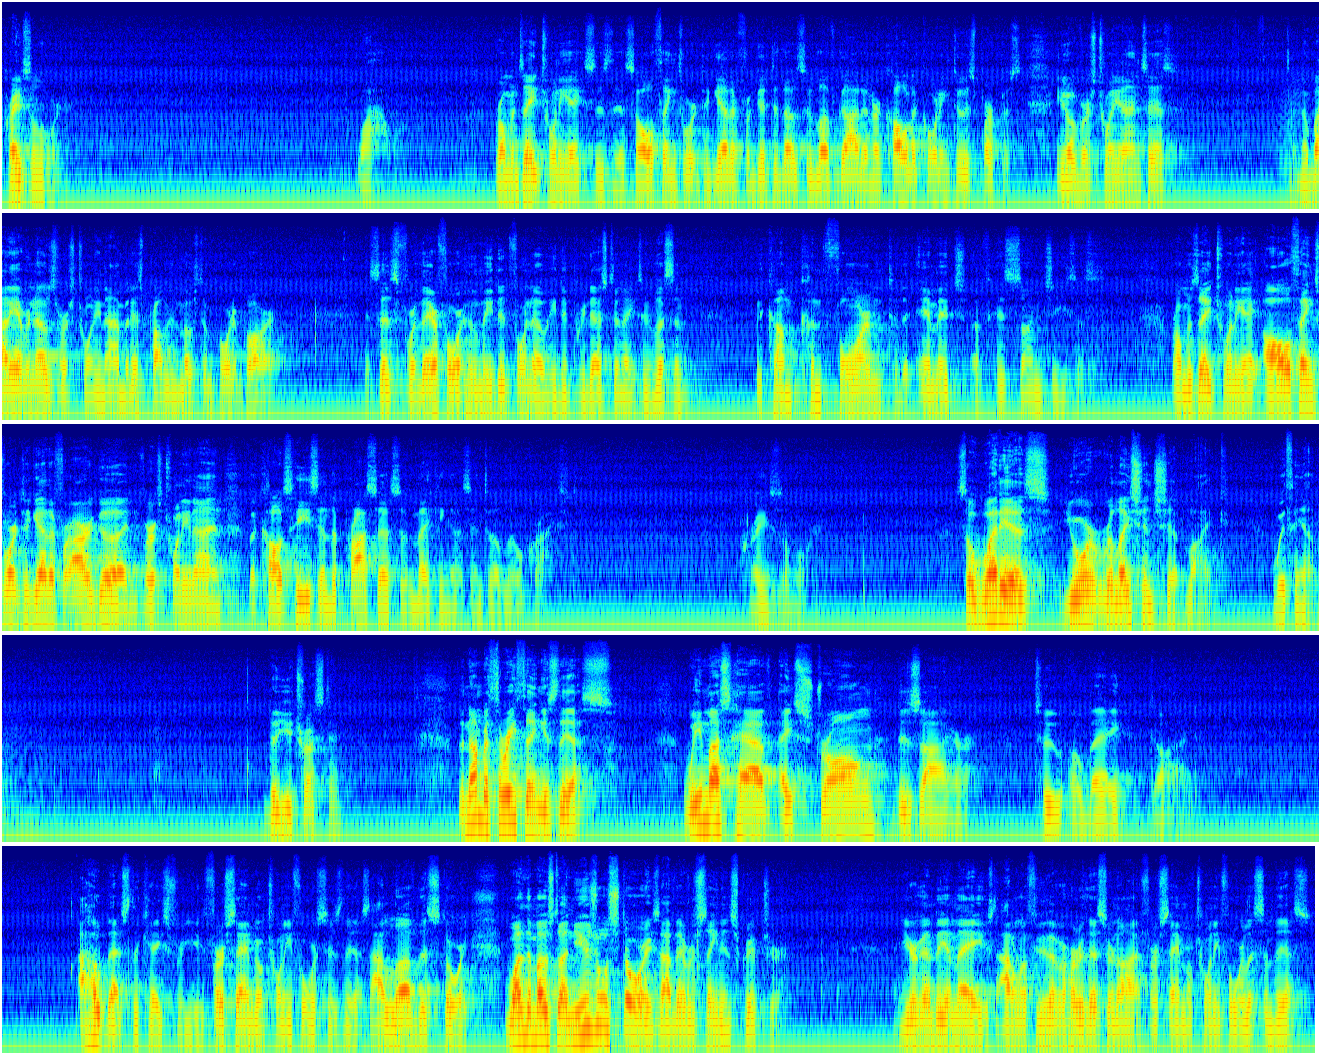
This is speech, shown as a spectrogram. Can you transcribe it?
Praise the Lord. Wow. Romans 8 28 says this All things work together for good to those who love God and are called according to his purpose. You know what verse 29 says? Nobody ever knows verse 29, but it's probably the most important part. It says, For therefore, whom he did foreknow, he did predestinate to, listen, become conformed to the image of his son Jesus. Romans 8 28, all things work together for our good, verse 29, because he's in the process of making us into a little Christ. Praise the Lord. So, what is your relationship like with him? Do you trust him? The number three thing is this we must have a strong desire to obey God. I hope that's the case for you. 1 Samuel 24 says this. I love this story. One of the most unusual stories I've ever seen in Scripture. And you're going to be amazed. I don't know if you've ever heard of this or not. 1 Samuel 24, listen to this.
